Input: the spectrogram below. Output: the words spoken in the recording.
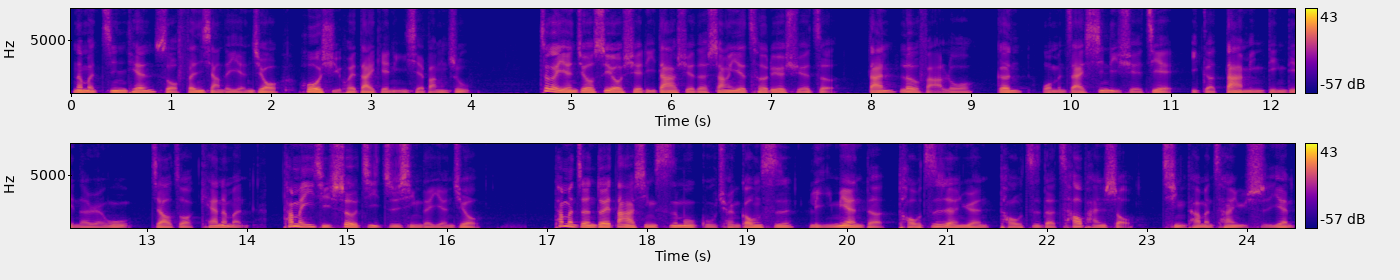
那么今天所分享的研究或许会带给你一些帮助。这个研究是由雪梨大学的商业策略学者丹·勒法罗跟我们在心理学界一个大名鼎鼎的人物叫做 Kahneman，他们一起设计执行的研究。他们针对大型私募股权公司里面的投资人员、投资的操盘手，请他们参与实验。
